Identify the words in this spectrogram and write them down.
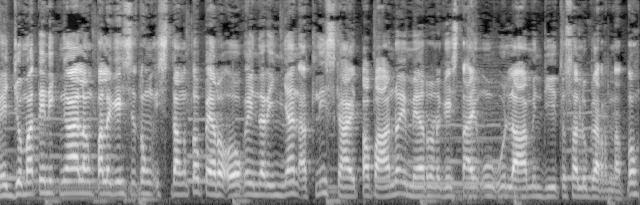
Medyo matinik nga lang pala guys itong isdang to pero okay na rin yan. At least kahit papano ay meron na guys tayong uulamin dito sa lugar na to.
